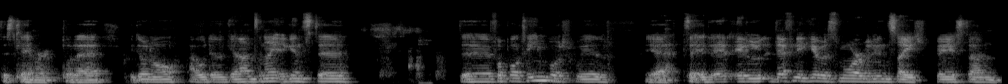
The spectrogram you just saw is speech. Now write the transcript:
disclaimer, but uh, we don't know how they'll get on tonight against the the football team. But we'll, yeah, it, it, it'll definitely give us more of an insight based on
